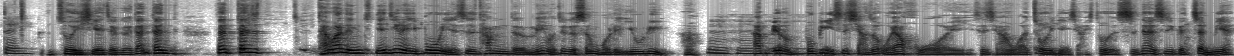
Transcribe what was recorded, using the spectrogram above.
对做一些这个，但但但但是台湾人年轻人一部分也是他们的没有这个生活的忧虑啊，嗯哼，他没有不必是想说我要活而已，是想要我要做一点想做的事，那是一个正面。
